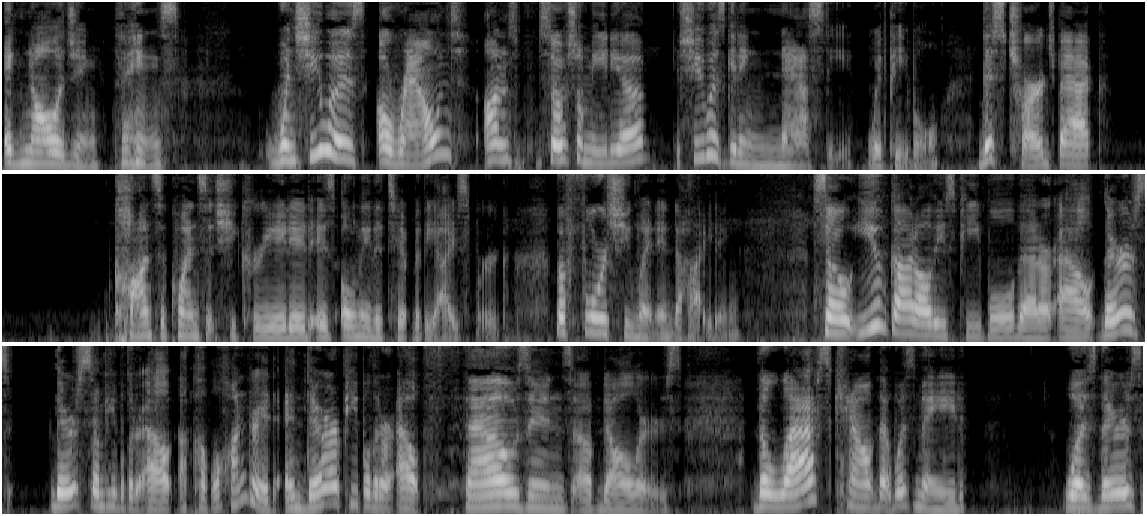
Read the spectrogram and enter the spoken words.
acknowledging things. When she was around on social media, she was getting nasty with people. This chargeback consequence that she created is only the tip of the iceberg before she went into hiding. So you've got all these people that are out. There's there's some people that are out a couple hundred, and there are people that are out thousands of dollars. The last count that was made was there's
